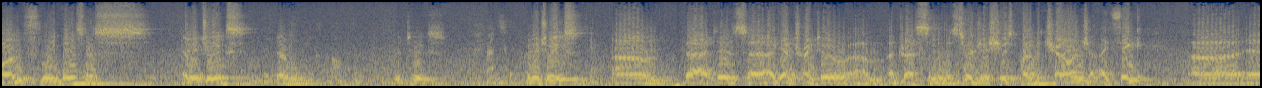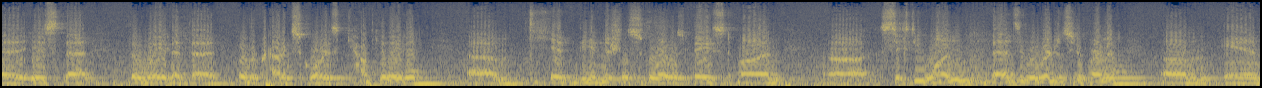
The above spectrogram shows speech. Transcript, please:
monthly basis, every two weeks? Every two weeks? Every two weeks? Um, That is, uh, again, trying to um, address some of the surge issues. Part of the challenge, I think, uh, uh, is that the way that the overcrowding score is calculated, um, it, the initial score was based on uh, 61 beds in the emergency department, um, and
